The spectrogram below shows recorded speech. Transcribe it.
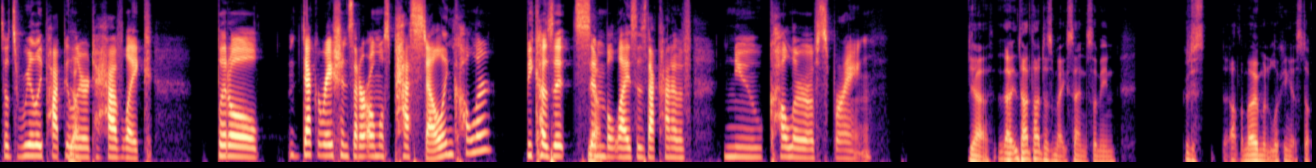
So it's really popular to have like little decorations that are almost pastel in color because it symbolizes that kind of new color of spring. Yeah, that, that that does make sense. I mean, just at the moment looking at stuff,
